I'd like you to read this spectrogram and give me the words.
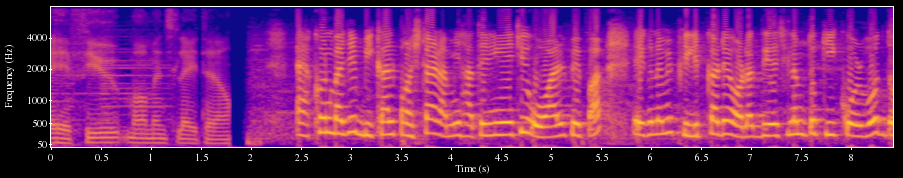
A few moments later. এখন বাজে বিকাল পাঁচটা আর আমি হাতে নিয়েছি ওয়ালপেপার এগুলো আমি ফ্লিপকার্টে অর্ডার দিয়েছিলাম তো কি করব? তো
